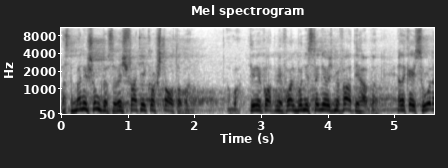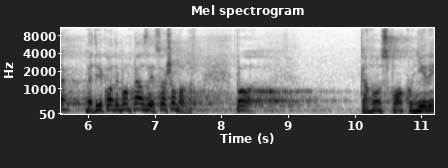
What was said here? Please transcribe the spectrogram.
Mos të meni shumë këtë, se veç Fatiha i ka 7 ajete. Apo, dy rekate me falë, bo një së një veç me Fatiha apo. Edhe ka një sure, me dy rekate i bon 50, s'o shumë, apo. Po, Kanë thonë së paku njeri,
